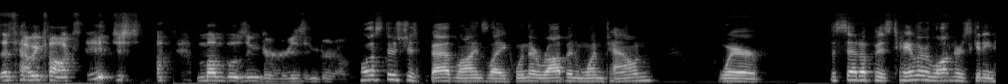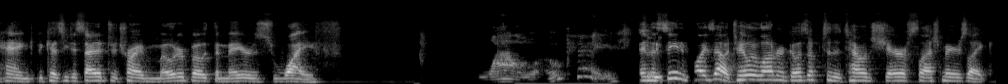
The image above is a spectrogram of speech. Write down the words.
That's how he talks. Just mumbles and gurs and grumbles. Plus, there's just bad lines like when they're robbing one town, where the setup is Taylor Lautner's getting hanged because he decided to try and motorboat the mayor's wife. Wow. Okay. And So the scene plays out. Taylor Lautner goes up to the town sheriff slash mayor's like,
